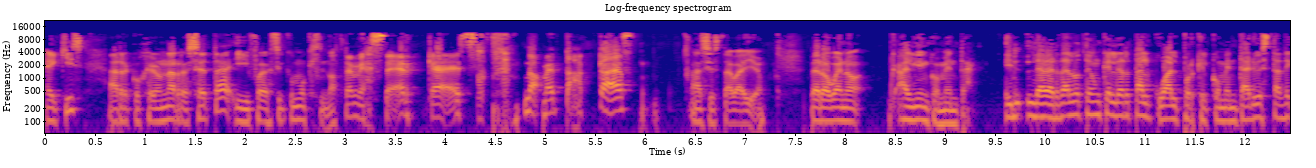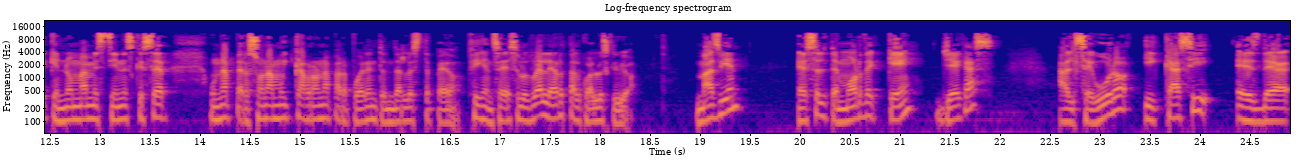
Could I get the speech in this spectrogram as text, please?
X a recoger una receta y fue así como que no te me acerques, no me toques. Así estaba yo. Pero bueno, alguien comenta. Y la verdad lo tengo que leer tal cual porque el comentario está de que no mames, tienes que ser una persona muy cabrona para poder entenderle este pedo. Fíjense, se los voy a leer tal cual lo escribió. Más bien, es el temor de que llegas al seguro y casi es de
